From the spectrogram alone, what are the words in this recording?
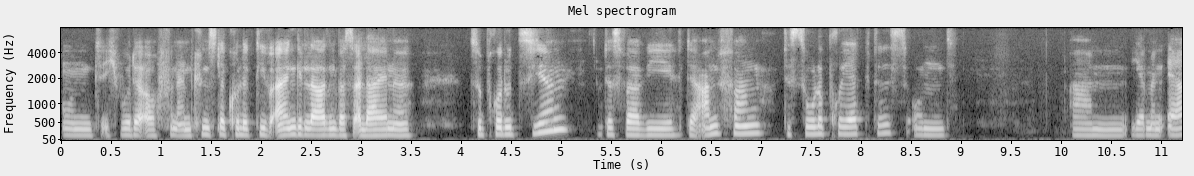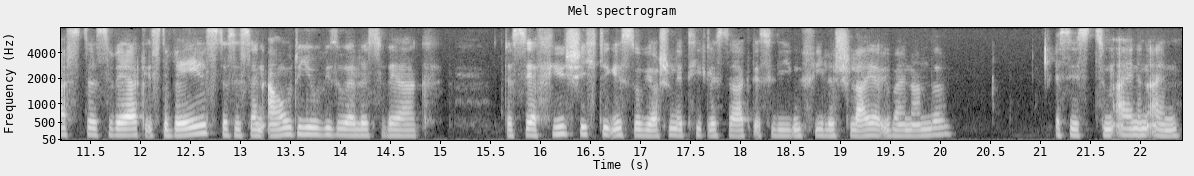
und ich wurde auch von einem Künstlerkollektiv eingeladen, was alleine zu produzieren. Das war wie der Anfang des Solo-Projektes und ähm, ja, mein erstes Werk ist The Veils. Das ist ein audiovisuelles Werk das sehr vielschichtig ist, so wie auch schon der Titel sagt, es liegen viele Schleier übereinander. Es ist zum einen ein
